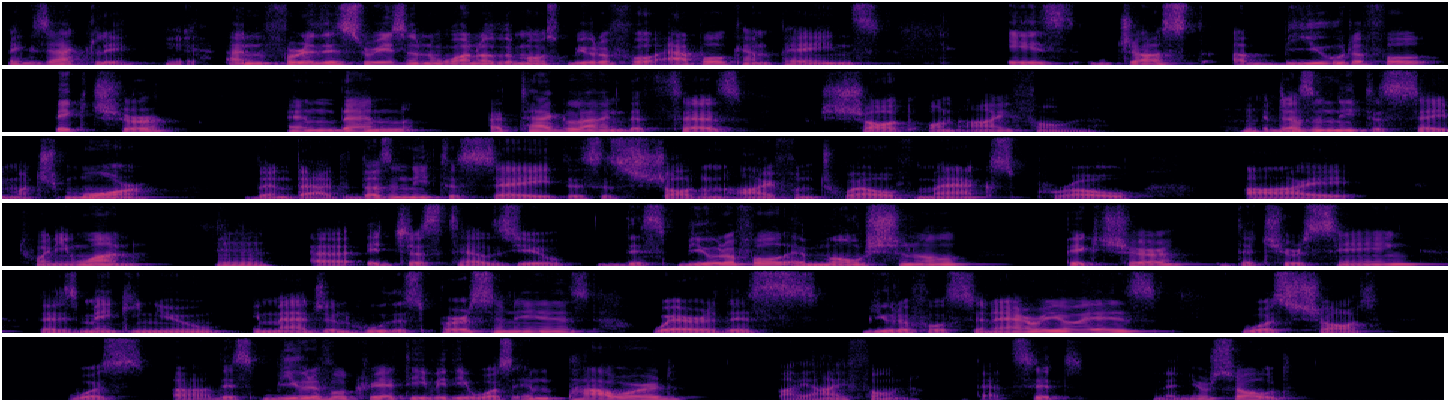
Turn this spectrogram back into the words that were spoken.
Exactly. Yeah. And for this reason, one of the most beautiful Apple campaigns is just a beautiful picture and then a tagline that says shot on iPhone. it doesn't need to say much more than that. It doesn't need to say this is shot on iPhone 12 Max Pro i21. Mm-hmm. Uh, it just tells you this beautiful emotional picture that you're seeing that is making you imagine who this person is, where this beautiful scenario is, was shot was uh, this beautiful creativity was empowered by iPhone. That's it. And then you're sold.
